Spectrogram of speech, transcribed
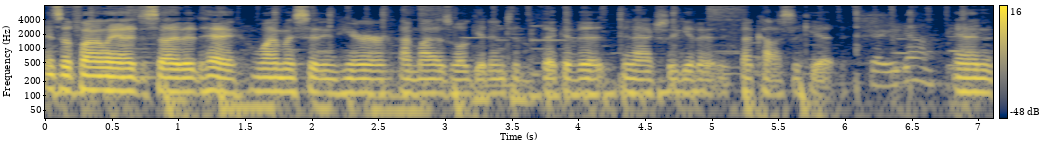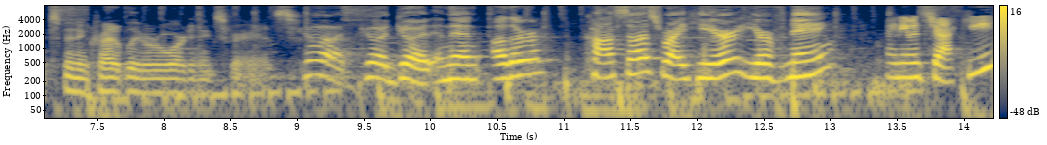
And so finally I decided, hey, why am I sitting here? I might as well get into the thick of it and actually get a, a CASA kit. There you go. And it's been an incredibly rewarding experience. Good, good, good. And then other casas right here. Your name? My name is Jackie.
